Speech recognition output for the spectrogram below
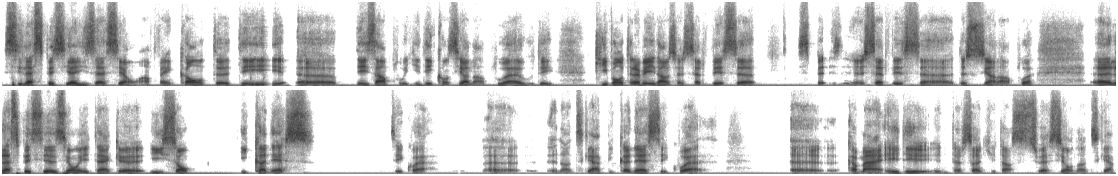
c'est la spécialisation, en fin de compte, des, euh, des employés, des conseillers d'emploi ou des qui vont travailler dans un service, euh, un service de soutien à l'emploi. la spécialisation étant qu'ils sont, ils connaissent c'est quoi un handicap, ils connaissent c'est quoi euh, comment aider une personne qui est en situation de handicap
